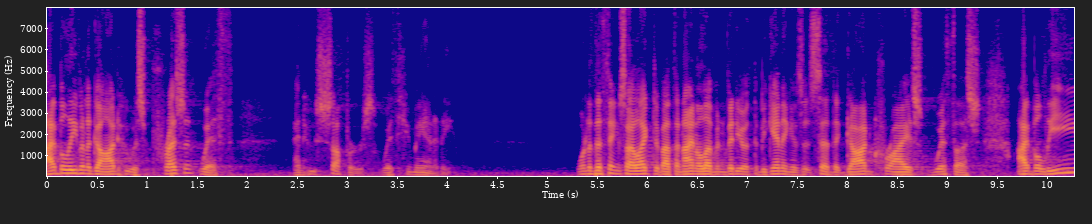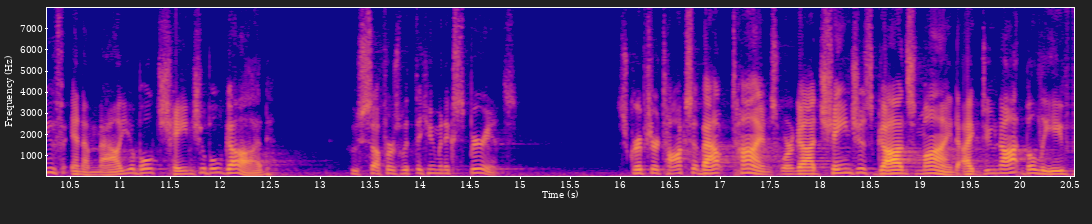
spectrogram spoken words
I believe in a God who is present with and who suffers with humanity. One of the things I liked about the 9 11 video at the beginning is it said that God cries with us. I believe in a malleable, changeable God who suffers with the human experience. Scripture talks about times where God changes God's mind. I do not believe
